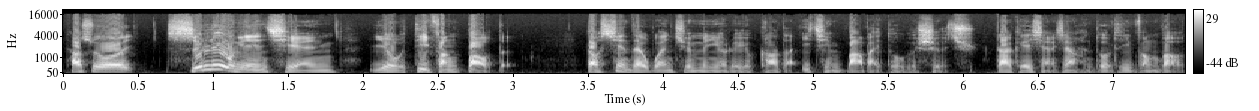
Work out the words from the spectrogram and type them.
他说，十六年前有地方报的，到现在完全没有了，有高达一千八百多个社区。大家可以想象，很多地方报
